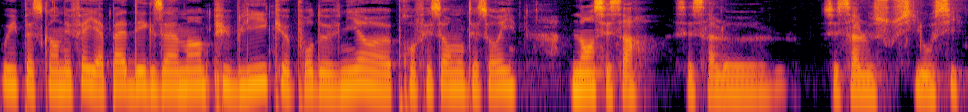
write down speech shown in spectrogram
Oui, parce qu'en effet, il n'y a pas d'examen public pour devenir professeur Montessori. Non, c'est ça. C'est ça le, c'est ça le souci aussi.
